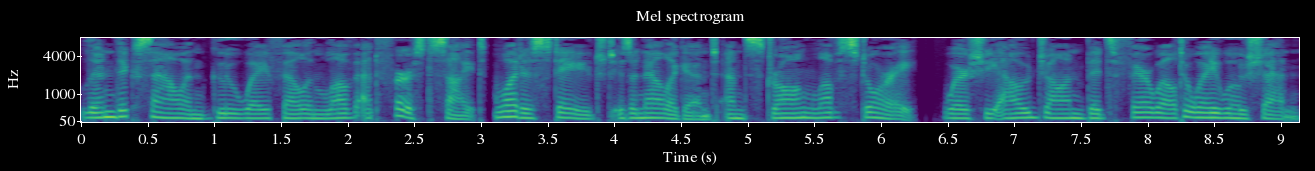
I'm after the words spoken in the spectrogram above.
Lin Dixao and Gu Wei fell in love at first sight. What is staged is an elegant and strong love story, where Xiao Zhan bids farewell to Wei Wuxian,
